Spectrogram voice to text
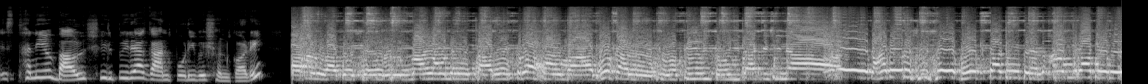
স্থানীয় বাউল শিল্পীরা গান পরিবেশন করে। বাংলাদেশের আমরা বলে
